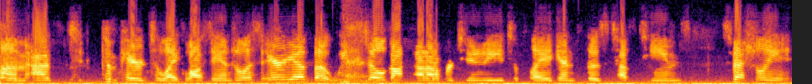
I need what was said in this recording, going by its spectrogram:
um, as t- compared to like Los Angeles area, but we still got that opportunity to play against those tough teams, especially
